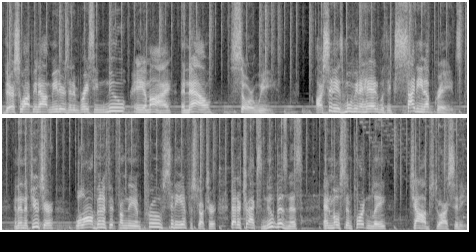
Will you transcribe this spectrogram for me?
They're swapping out meters and embracing new AMI, and now so are we. Our city is moving ahead with exciting upgrades, and in the future, we'll all benefit from the improved city infrastructure that attracts new business and, most importantly, jobs to our city.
